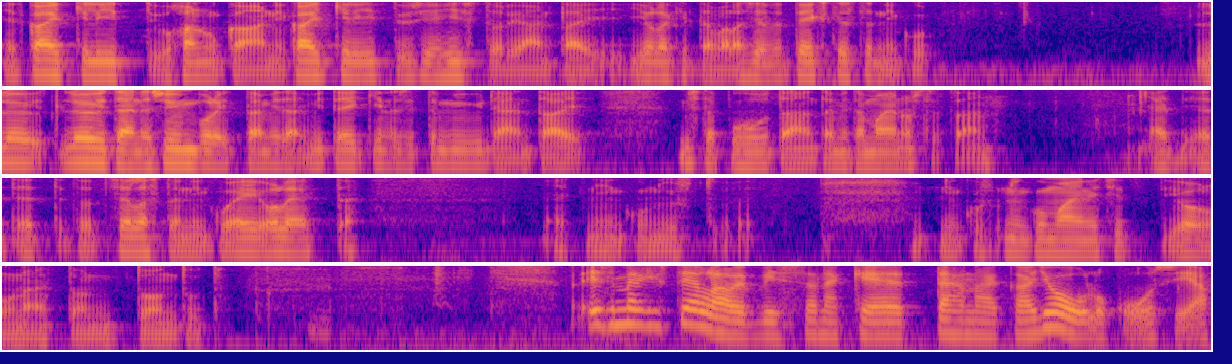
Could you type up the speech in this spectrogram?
Et kaikki liittyy Hanukaan, niin kaikki liittyy siihen historiaan tai jollakin tavalla sieltä tekstistä niin kuin löytää ne symbolit tai mitä, mitä ikinä sitten myydään tai mistä puhutaan tai mitä mainostetaan. Et, et, et, et, sellaista niin kuin ei ole, että et niin kuin just niin kuin, niin kuin mainitsit jouluna, että on tontut. Esimerkiksi Tel Avivissa näkee tähän aikaan joulukuusia.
